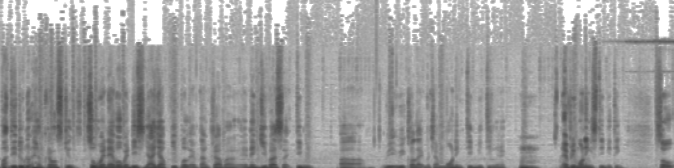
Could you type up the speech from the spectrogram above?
but they do not have ground skills. So whenever when these Yaya people have time come ah, and then give us like team, uh, we, we call like macam morning team meeting right. Hmm. Every morning is team meeting. So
